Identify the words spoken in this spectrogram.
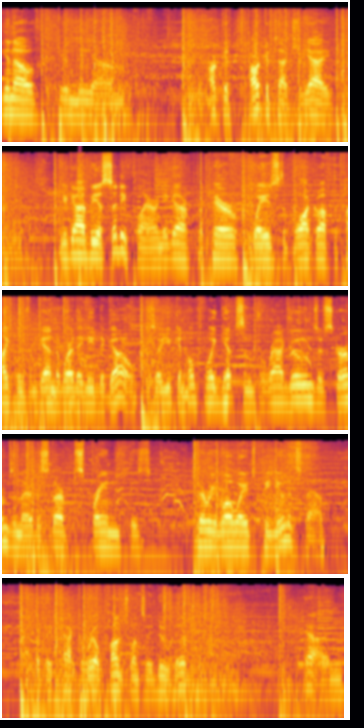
you know, in the um, archi architecture. Yeah, you gotta be a city player and you gotta prepare ways to block off the pikemen from getting to where they need to go. So you can hopefully get some dragoons or skirms in there to start spraying these very low HP units down. But they pack a real punch once they do hit. Yeah, and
